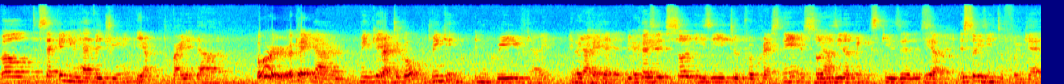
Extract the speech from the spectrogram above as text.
Well, the second you have a dream, Yeah. write it down. Oh, okay. Yeah, make it Practical? Make it engraved like in your head because okay. it's so easy to procrastinate. It's so Yeah. easy to make excuses. Yeah. It's so easy to forget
